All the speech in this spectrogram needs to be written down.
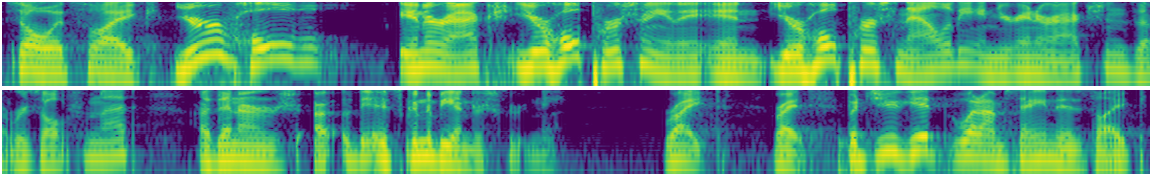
So it's like, Your whole interaction, your whole personality, and your whole personality and your interactions that result from that are then under, are, it's going to be under scrutiny. right, right. But you get what I'm saying is like,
